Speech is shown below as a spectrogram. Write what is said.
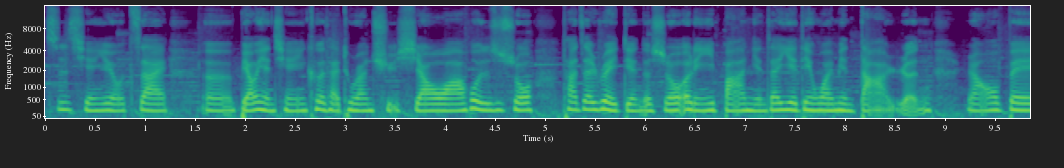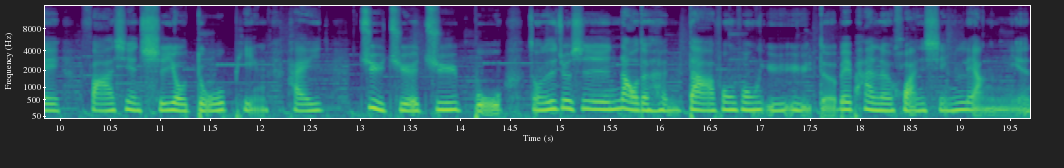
之前也有在呃表演前一刻才突然取消啊，或者是说他在瑞典的时候，二零一八年在夜店外面打人，然后被发现持有毒品，还。拒绝拘捕，总之就是闹得很大，风风雨雨的，被判了缓刑两年。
